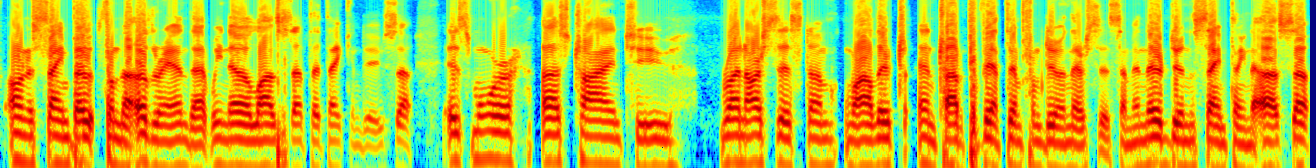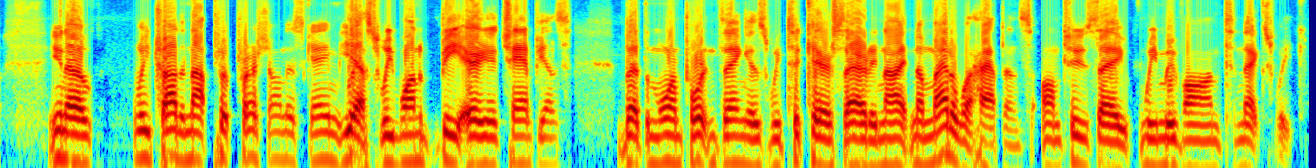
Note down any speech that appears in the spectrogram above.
on the same boat from the other end that we know a lot of stuff that they can do. So it's more us trying to run our system while they're tr- and try to prevent them from doing their system, and they're doing the same thing to us. So, you know, we try to not put pressure on this game. Yes, we want to be area champions but the more important thing is we took care of Saturday night. No matter what happens on Tuesday, we move on to next week.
